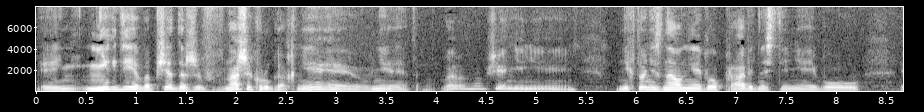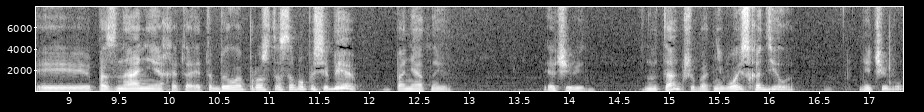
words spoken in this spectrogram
И нигде, вообще даже в наших кругах, не вне этого. Вообще не, не, никто не знал ни о его праведности, ни о его и познаниях. Это, это было просто само по себе понятно и очевидно. Но так, чтобы от него исходило. Ничего,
